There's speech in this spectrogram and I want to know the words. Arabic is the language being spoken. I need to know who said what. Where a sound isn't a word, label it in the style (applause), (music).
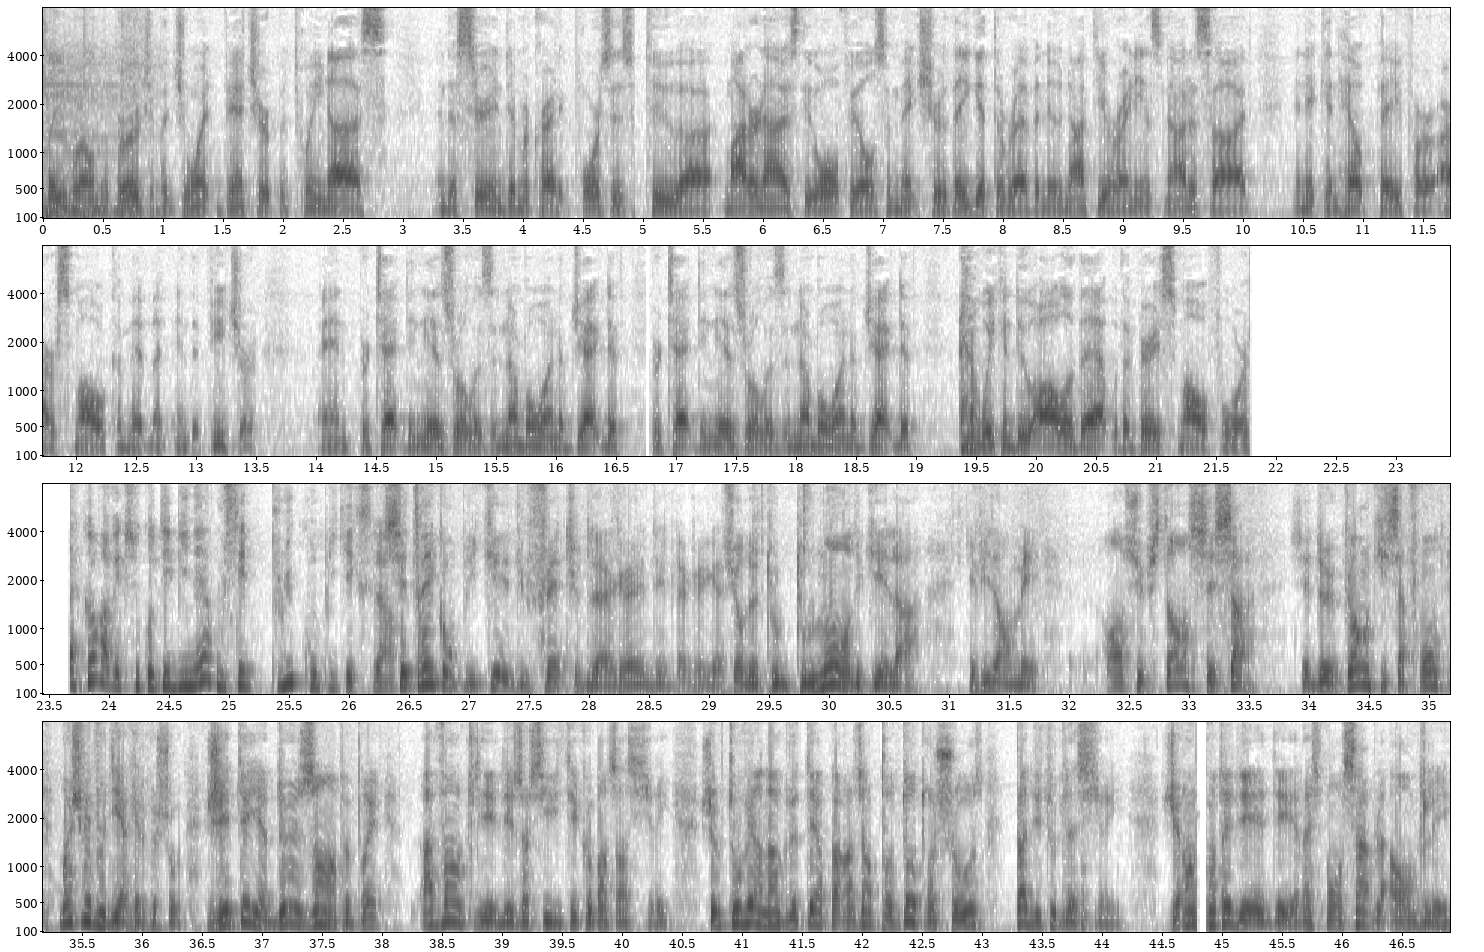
Speaker 1: believe we're on the verge of a joint venture between us and the Syrian Democratic Forces to uh, modernize the oil fields and make sure they get the revenue, not the Iranians, not Assad, and it can help pay for our small commitment in the future. And protecting Israel is the number one objective. Protecting Israel is the number one objective. (clears throat) we can do all of that with a very small force.
Speaker 2: D'accord avec ce côté binaire ou c'est plus compliqué que cela?
Speaker 3: C'est très compliqué du fait de l'agrégation de tout, le monde qui est là, c'est évident. Mais en substance, c'est ça. C'est deux camps qui s'affrontent. Moi, je vais vous dire quelque chose. J'étais il y a deux ans à peu près, avant que les, hostilités commencent en Syrie. Je me trouvais en Angleterre par hasard pour d'autres choses, pas du tout de la Syrie. J'ai rencontré des, des responsables anglais.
